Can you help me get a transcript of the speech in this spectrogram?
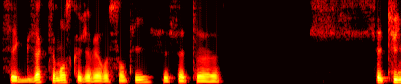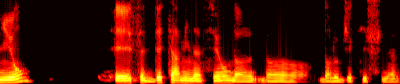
c'est exactement ce que j'avais ressenti. C'est cette euh, cette union et cette détermination dans, dans, dans l'objectif final.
